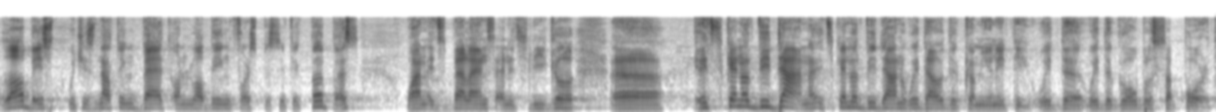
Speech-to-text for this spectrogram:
lobbyists, which is nothing bad on lobbying for specific purpose. One, it's balanced and it's legal. Uh, it cannot be done. It cannot be done without the community, with the, with the global support.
